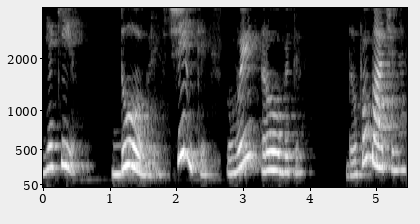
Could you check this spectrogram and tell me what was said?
які добрі вчинки ви робите. До побачення!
